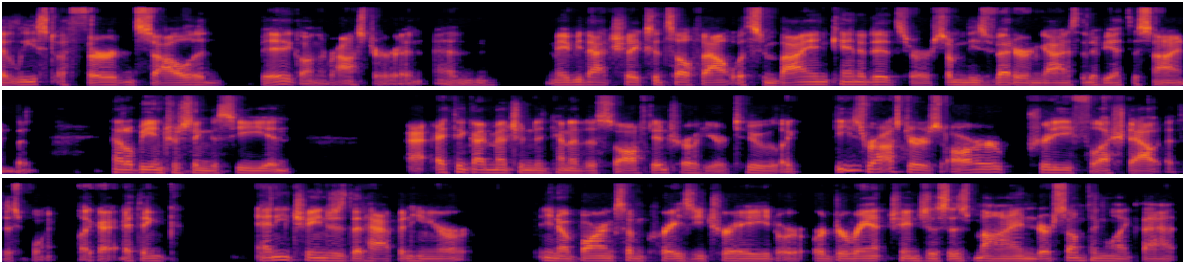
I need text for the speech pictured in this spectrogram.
at least a third solid big on the roster and and maybe that shakes itself out with some buy-in candidates or some of these veteran guys that have yet to sign, but that'll be interesting to see and I think I mentioned in kind of the soft intro here too. Like these rosters are pretty fleshed out at this point. Like I, I think any changes that happen here, you know, barring some crazy trade or or Durant changes his mind or something like that,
